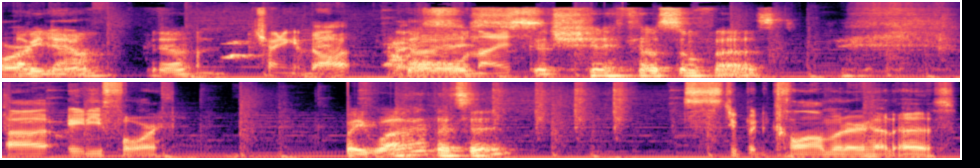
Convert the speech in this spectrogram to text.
low. Or I'll be you. down. Yeah. I'm trying to get Dot. back. Nice. Nice. nice. Good shit. That was so fast. Uh, 84. Wait, what? That's it? Stupid kilometer had us.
